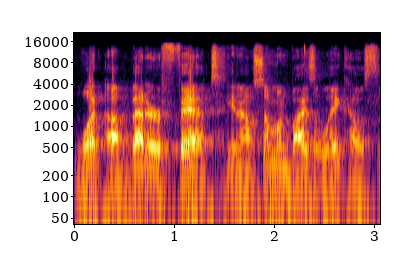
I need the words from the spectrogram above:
what a better fit. You know, someone buys a lake house.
